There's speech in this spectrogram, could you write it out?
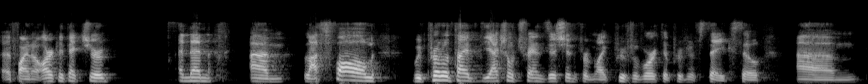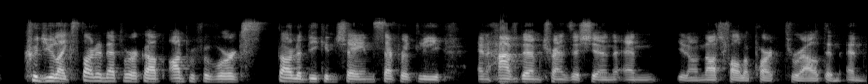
a, final architecture. And then um, last fall we prototyped the actual transition from like proof of work to proof of stake. So um, could you like start a network up on proof of work, start a beacon chain separately, and have them transition and you know not fall apart throughout and and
